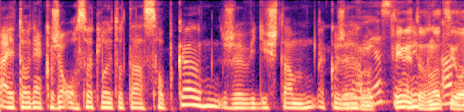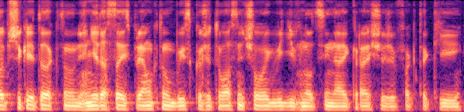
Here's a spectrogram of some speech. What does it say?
A je to nejako, že osvetľuje to tá sopka? Že vidíš tam akože... No, tým je to v noci áno. lepšie, keď to takto, nedá sa ísť priamo k tomu blízko, že to vlastne človek vidí v noci najkrajšie, že fakt taký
